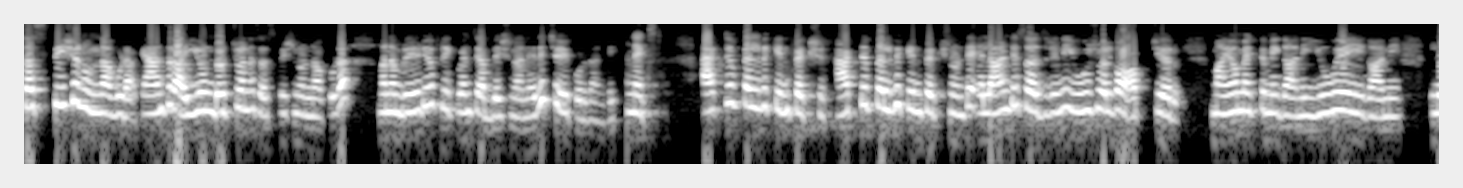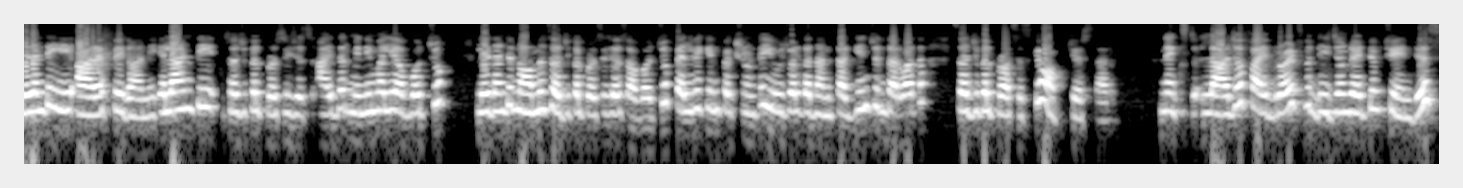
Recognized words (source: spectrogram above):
సస్పిషన్ ఉన్నా కూడా క్యాన్సర్ అయ్యి ఉండొచ్చు అనే సస్పిషన్ ఉన్నా కూడా మనం రేడియో ఫ్రీక్వెన్సీ అబ్లేషన్ అనేది చేయకూడదండి. Next active pelvic infection. Active pelvic infection ఉంటే ఎలాంటి సర్జరీని యూజువల్గా ఆప్ట్ చేయరు. మయోమెక్టమీ కానీ యూఏఈ కానీ లేదంటే ఈ ఆర్ఎఫ్ఏ కానీ ఎలాంటి సర్జికల్ ప్రొసీజర్స్ ఐదర్ మినిమలీ అవ్వచ్చు లేదంటే నార్మల్ సర్జికల్ ప్రొసీజర్స్ అవ్వచ్చు. పెల్విక్ ఇన్ఫెక్షన్ ఉంటే యూజువల్గా దాన్ని తగ్గించిన తర్వాత సర్జికల్ ప్రాసెస్కి ఆప్ట్ చేస్తారు. Next larger fibroids with degenerative changes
